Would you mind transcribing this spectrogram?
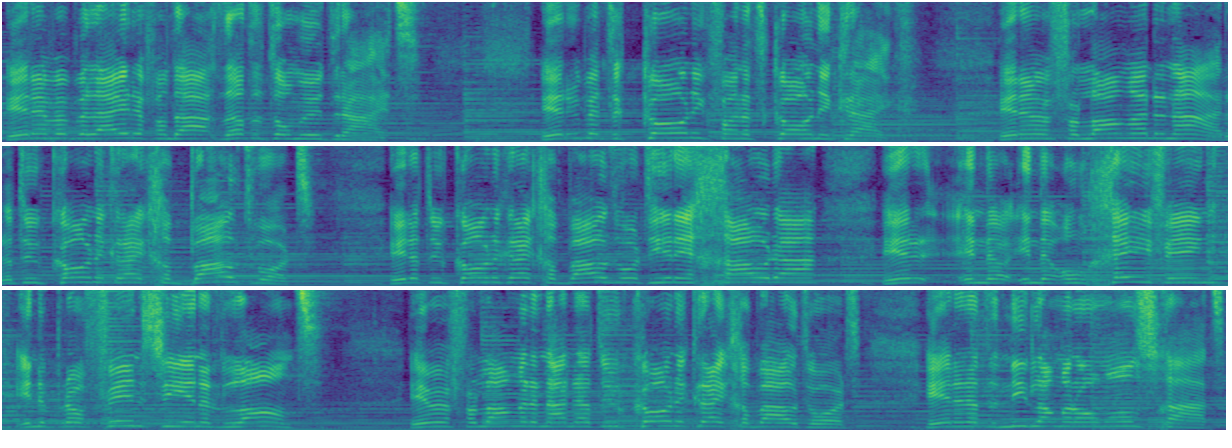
Heer, en we beleiden vandaag dat het om u draait. Heer, u bent de koning van het koninkrijk. Heer, en we verlangen ernaar dat uw koninkrijk gebouwd wordt. Heer, dat uw koninkrijk gebouwd wordt hier in Gouda. Heer, in de, in de omgeving, in de provincie, in het land. Heer, we verlangen ernaar dat uw koninkrijk gebouwd wordt. Heer, en dat het niet langer om ons gaat,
